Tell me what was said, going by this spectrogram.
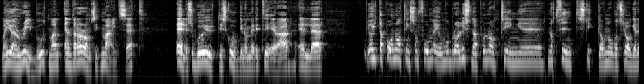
man gör en reboot, man ändrar om sitt mindset. Eller så går jag ut i skogen och mediterar. Eller jag hittar på någonting som får mig att må bra. Lyssna på någonting, eh, något fint stycke av något slag. Eller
